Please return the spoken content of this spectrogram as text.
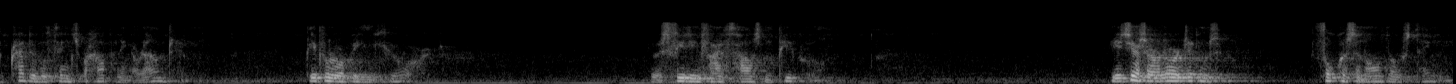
Incredible things were happening around him. People were being cured. He was feeding 5,000 people. Yet our Lord didn't focus on all those things.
